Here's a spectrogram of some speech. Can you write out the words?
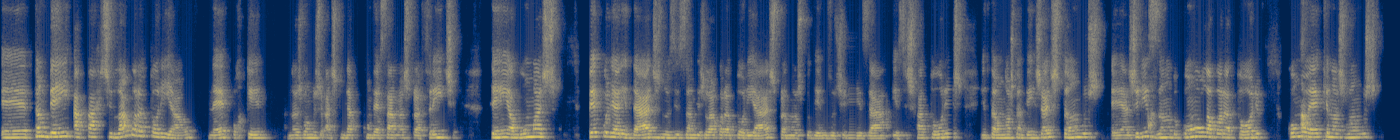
é também a parte laboratorial, né, porque nós vamos, acho que conversar mais para frente, tem algumas peculiaridades nos exames laboratoriais para nós podermos utilizar esses fatores. Então, nós também já estamos é, agilizando com o laboratório como é que nós vamos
